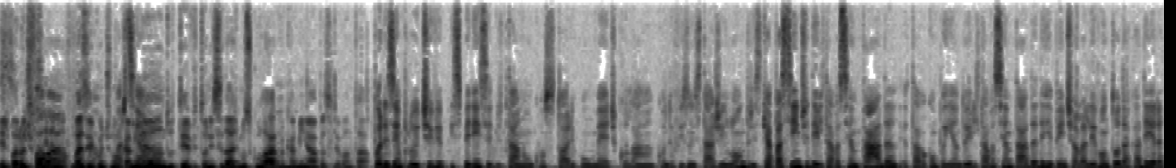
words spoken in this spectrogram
Ele parou de falar, mas ele continuou parcial. Uhum. caminhando, teve tonicidade muscular para caminhar, para se levantar. Por exemplo, eu tive experiência de estar num consultório com um médico lá, quando eu fiz um estágio em Londres, que a paciente dele estava sentada, eu estava acompanhando ele, estava sentada, de repente ela levantou da cadeira,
